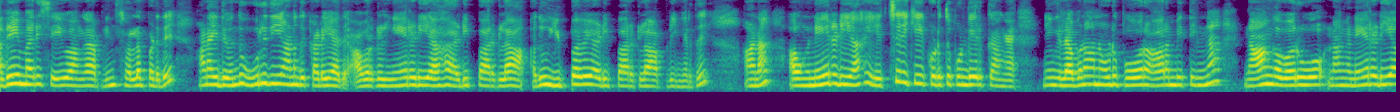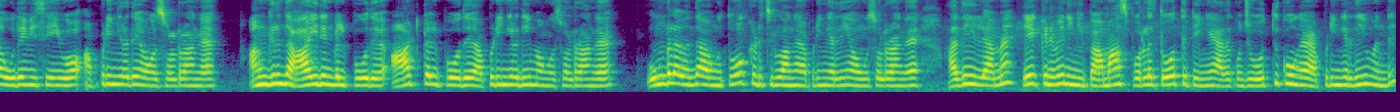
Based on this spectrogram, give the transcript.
அதே மாதிரி செய்வாங்க அப்படின்னு சொல்லப்படுது. ஆனால் இது வந்து உறுதியானது கிடையாது. அவர்கள் நேரடியாக அடிப்பார்களா? அதுவும் இப்போவே அடிப்பார்களா அப்படிங்கிறது. ஆனால் அவங்க நேரடியாக எச்சரிக்கை கொடுத்து கொண்டே இருக்காங்க. நீங்கள் லெபனானோடு போகிற ஆரம்பித்தீங்கன்னா நாங்கள் வருவோம் நாங்கள் நேரடியாக உதவி செய்வோம் அப்படிங்கிறதே அவங்க சொல்கிறாங்க அங்கிருந்து ஆயுதங்கள் போகுது ஆட்கள் போகுது அப்படிங்கிறதையும் அவங்க சொல்கிறாங்க உங்களை வந்து அவங்க தோக்கடிச்சிருவாங்க அப்படிங்கிறதையும் அவங்க சொல்கிறாங்க அது இல்லாமல் ஏற்கனவே நீங்கள் இப்போ அமாஸ் பொருளை தோத்துட்டீங்க. அதை கொஞ்சம் ஒத்துக்கோங்க அப்படிங்கிறதையும் வந்து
